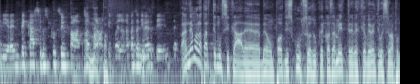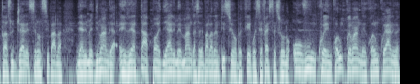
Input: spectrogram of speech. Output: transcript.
dire, di beccarsi lo spruzzo in faccia. Ah, però anche quella è una cosa divertente. Andiamo alla parte musicale. Abbiamo un po' discusso su che cosa mettere perché ovviamente questa è una puntata su Genesis, non si parla di anime e di manga e in realtà poi di anime e manga se ne parla tantissimo perché queste feste sono ovunque, in qualunque manga, in qualunque anime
